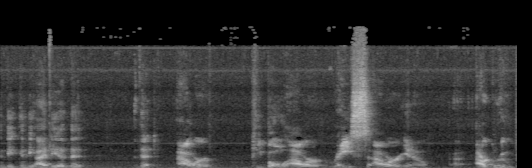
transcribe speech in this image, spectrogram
in the in the idea that that our people, our race, our you know, uh, our group,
